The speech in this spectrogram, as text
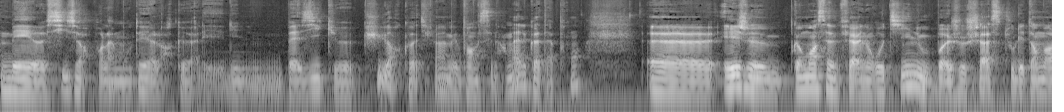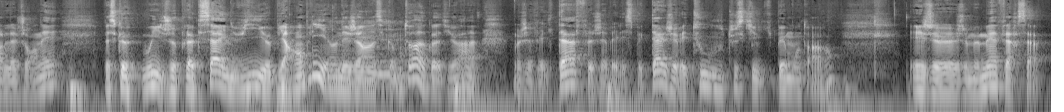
Mais 6 heures pour la monter alors qu'elle est d'une basique euh, pure, quoi, tu vois. Mais bon, c'est normal, quoi, t'apprends. Euh, et je commence à me faire une routine où bah, je chasse tous les temps morts de la journée. Parce que oui, je plug ça à une vie euh, bien remplie, hein, déjà. hein, c'est comme toi, quoi, tu vois. Moi, j'avais le taf, j'avais les spectacles, j'avais tout, tout ce qui occupait mon temps avant. Et je, je me mets à faire ça.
